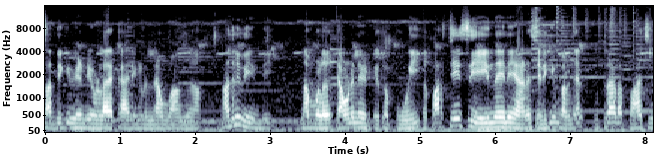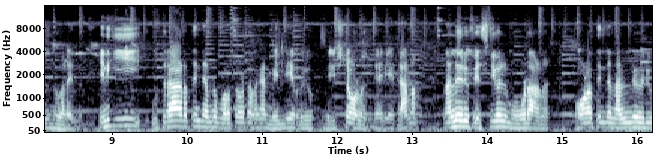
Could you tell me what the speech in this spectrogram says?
സദ്യക്ക് വേണ്ടിയുള്ള കാര്യങ്ങളെല്ലാം വാങ്ങുക. അതിനുവേണ്ടി നമ്മൾ ടൗണിലേക്കൊക്കെ പോയി പർച്ചേസ് ചെയ്യുന്നതിനെയാണ് ശരിക്കും പറഞ്ഞാൽ ഉത്രാട പാച്ചിൽ എന്ന് പറയുന്നത്. എനിക്ക് ഈ ഉത്രാടത്തിന്റെ അന്ന് പുറത്തോട്ട് ഇറങ്ങാൻ വലിയ ഒരു ഇഷ്ടമുള്ള ഒരു കാര്യമാണ്. കാരണം നല്ലൊരു ഫെസ്റ്റിവൽ മൂഡാണ് ഓണത്തിന്റെ നല്ലൊരു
